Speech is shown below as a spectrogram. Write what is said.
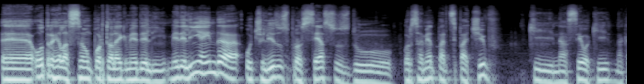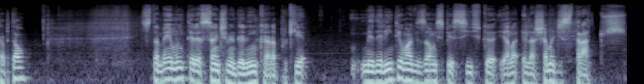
É, outra relação Porto Alegre-Medellín. Medellín ainda utiliza os processos do orçamento participativo que nasceu aqui na capital? Isso também é muito interessante, Medellín, cara, porque Medellín tem uma visão específica, ela, ela chama de estratos.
